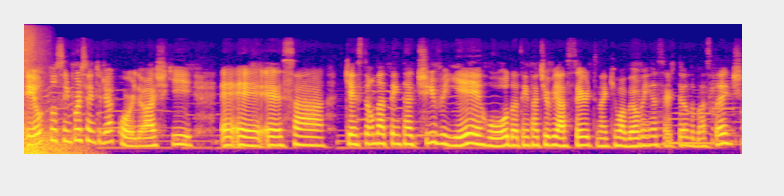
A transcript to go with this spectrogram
Eu tô 100% de acordo. Eu acho que é, é, essa questão da tentativa e erro, ou da tentativa e acerto, né, que o Abel vem acertando bastante,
